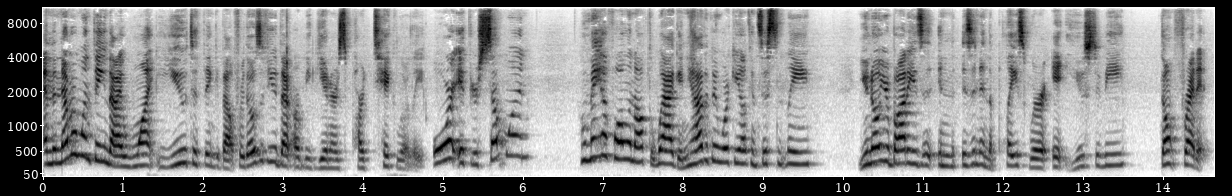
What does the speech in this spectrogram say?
And the number one thing that I want you to think about for those of you that are beginners, particularly, or if you're someone who may have fallen off the wagon, you haven't been working out consistently, you know your body is in, isn't in the place where it used to be, don't fret it.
